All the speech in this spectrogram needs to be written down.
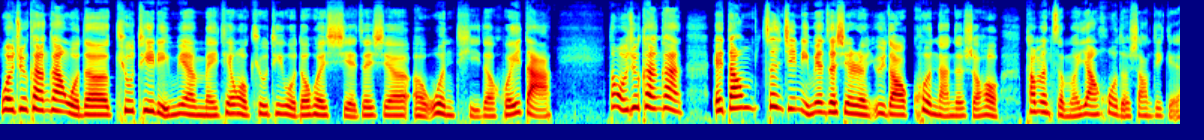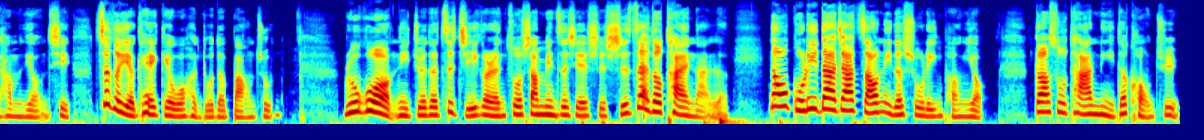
我也去看看我的 Q T 里面，每天我 Q T 我都会写这些呃问题的回答。那我去看看，诶，当圣经里面这些人遇到困难的时候，他们怎么样获得上帝给他们的勇气？这个也可以给我很多的帮助。如果你觉得自己一个人做上面这些事实在都太难了，那我鼓励大家找你的属灵朋友，告诉他你的恐惧。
